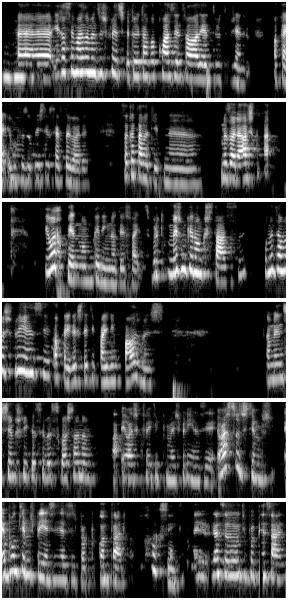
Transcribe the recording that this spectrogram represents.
Uhum. Uh, e já sei mais ou menos os preços. Então eu estava quase a entrar lá dentro, tipo, género. Ok, eu vou fazer o preço certo agora. Só que eu estava tipo, na. Mas olha, acho que. Ah, eu arrependo-me um bocadinho de não ter feito. Porque mesmo que eu não gostasse, pelo menos é uma experiência. Ok, gastei tipo aí 20 paus, mas. Ao menos sempre fica a saber se gosta ou não. Ah, eu acho que foi tipo uma experiência. Eu acho que todos temos. É bom termos experiências dessas para contar. Claro que sim. Eu já sou tipo a pensar,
